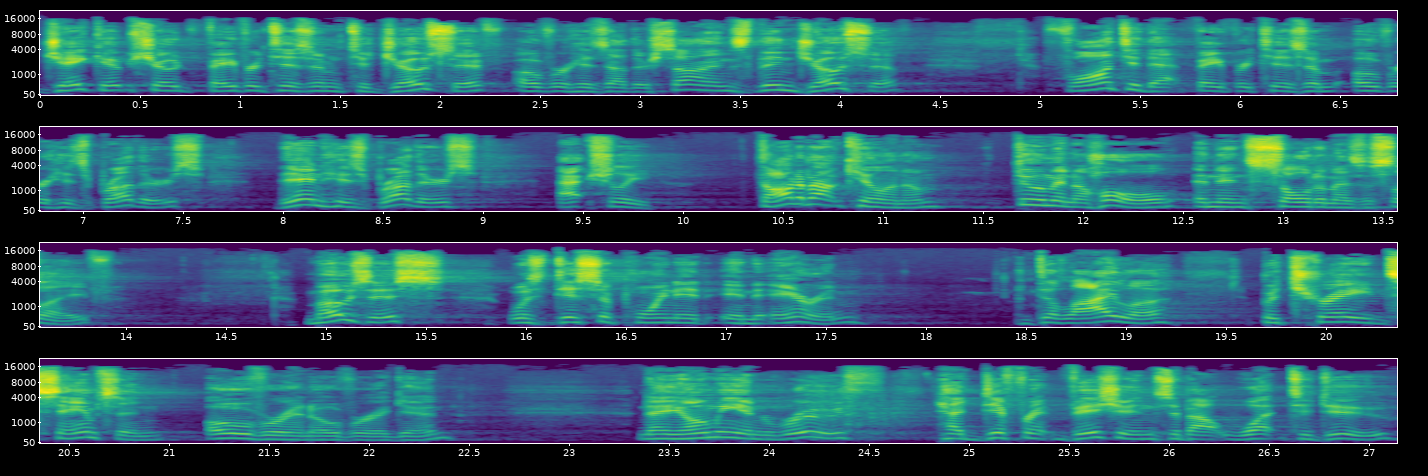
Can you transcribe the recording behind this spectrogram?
Jacob showed favoritism to Joseph over his other sons. Then Joseph flaunted that favoritism over his brothers. Then his brothers actually thought about killing him, threw him in a hole, and then sold him as a slave. Moses was disappointed in Aaron. Delilah betrayed Samson over and over again. Naomi and Ruth had different visions about what to do.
